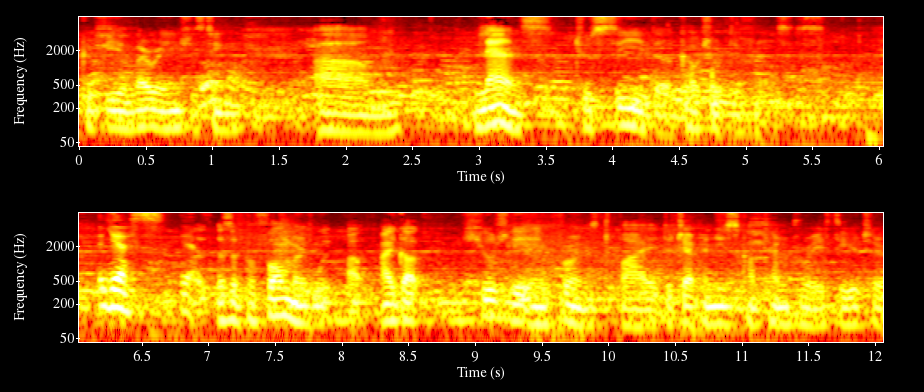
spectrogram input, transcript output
could be a very interesting um, lens to see the cultural differences. Yes, yeah. As a performer, we, uh, I got hugely influenced by the Japanese contemporary theater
